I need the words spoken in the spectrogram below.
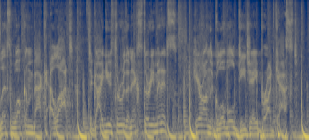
let's welcome back ALAT to guide you through the next 30 minutes here on the Global DJ broadcast.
